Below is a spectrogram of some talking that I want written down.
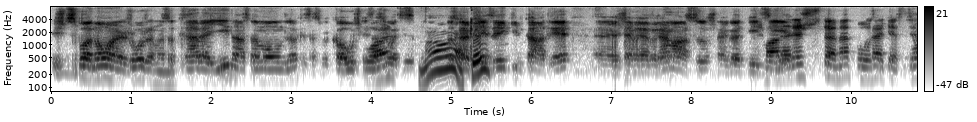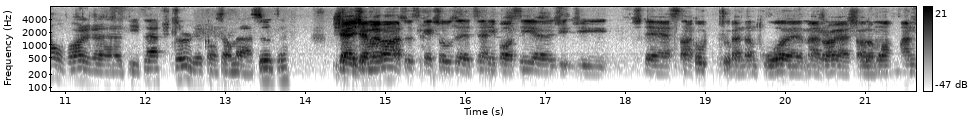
je dis pas non un jour, j'aimerais ça travailler dans ce monde-là, que ce soit coach, que Ouais. ce soit. Non, ça, c'est un plaisir qui me tenterait. Euh, J'aimerais vraiment ça. Je suis un gars de Je m'en allais justement te poser la question, voir euh, tes plans futurs là, concernant ça. J'aimerais vraiment ça. C'est quelque chose, euh, tu sais, l'année passée, euh, j'étais assistant coach au Bandam 3 euh, majeur à Charlemagne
